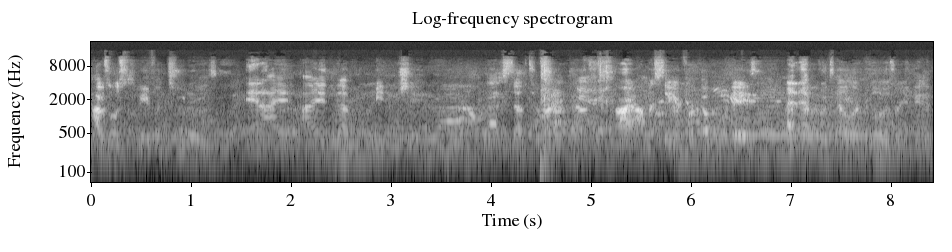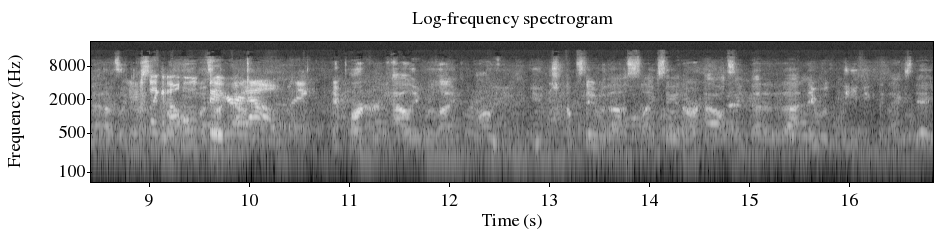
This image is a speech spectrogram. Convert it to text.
I was only supposed to be here for two days, and I, I ended up meeting Shane and all that stuff to run. And I was like, all right, I'm gonna stay here for a couple of days. I didn't have a hotel or clothes or anything like that. I was like, You're just like, I'll figure it out. Like, And Parker and Hallie were like, oh, you, you just come stay with us, like stay at our house, like da da da da. And they were leaving the next day.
